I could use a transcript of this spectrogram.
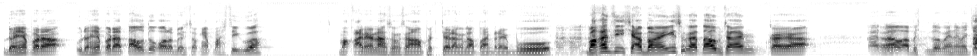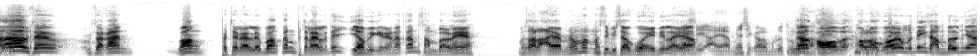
Udahnya pada udahnya pada tahu tuh kalau besoknya pasti gua makannya langsung sama pecel yang 8000 Bahkan si, si abang ini suka tahu misalkan kayak Kayak tahu abis itu main sama cewek. ah misalnya misalkan bang pecel lele bang kan pecel lele tuh yang bikin enak kan sambalnya ya. Masalah ayamnya masih bisa gua inilah ya. Enggak sih ayamnya sih kalau menurut Enggak, gua. kalau kalau gua yang penting sambelnya.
